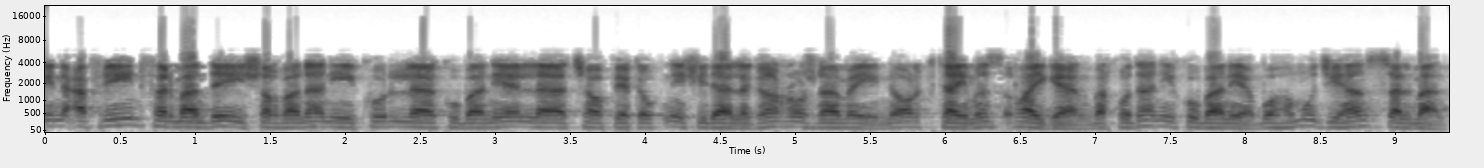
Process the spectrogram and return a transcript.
ئین عەفرین فەرماندەی شەڕڤانانی کورد لە کوبانێ لە چاوپێکەوتنێکیدا لەگەڵ ڕۆژنامەی نۆرک تایمز ڕایگەیان بەرخۆدانی کوبانێ بۆ هەموو جیهان سەلماند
